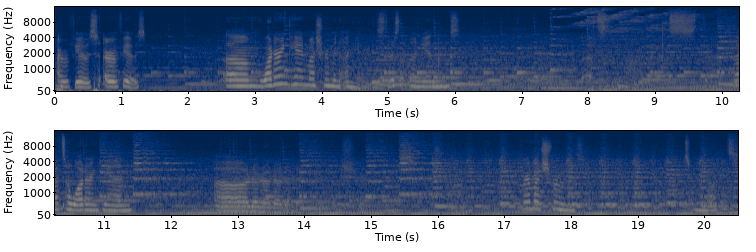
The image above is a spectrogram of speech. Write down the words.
I refuse. I refuse. Um, watering can, mushroom, and onions. There's the onions. That's not. That's that. That's a watering can. Uh, da, da, da. Mushrooms. Where are my shrooms? Some nuts.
